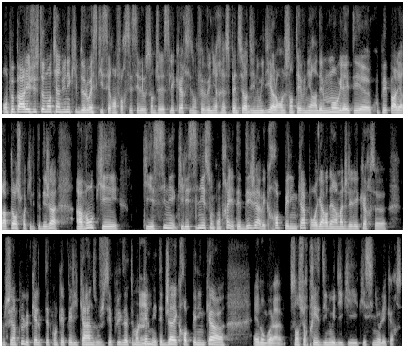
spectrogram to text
on peut parler justement tiens d'une équipe de l'Ouest qui s'est renforcée, c'est les Los Angeles Lakers. Ils ont fait venir Spencer Dinwiddie. Alors on le sentait venir. Hein. Dès le moment où il a été euh, coupé par les Raptors, je crois qu'il était déjà avant qu'il ait, ait, signé, qu'il ait signé son contrat, il était déjà avec Rob Pelinka pour regarder un match des Lakers. Euh, je me souviens plus lequel, peut-être contre les Pelicans ou je sais plus exactement lequel, mm. mais il était déjà avec Rob Pelinka. Et donc voilà, sans surprise, Dinwiddie qui, qui signe aux Lakers.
